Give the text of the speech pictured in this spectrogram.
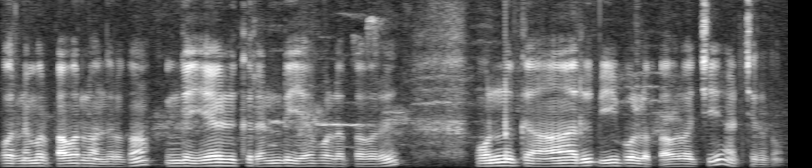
ஒரு நம்பர் பவரில் வந்திருக்கும். இங்கே ஏழுக்கு ரெண்டு ஏ போல் பவரு ஒன்றுக்கு ஆறு பி போல் பவர் வச்சு அடிச்சிருக்கோம்.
